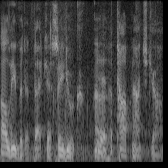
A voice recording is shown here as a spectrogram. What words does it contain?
I'll leave it at that. Just they do a, c- a- Yeah. a top-notch job.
